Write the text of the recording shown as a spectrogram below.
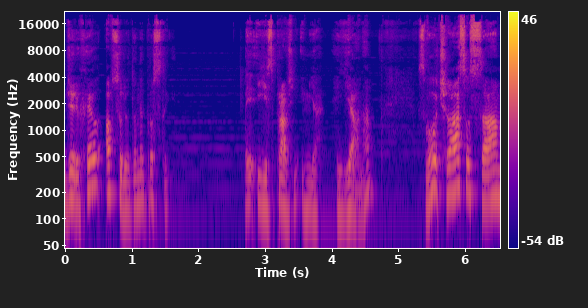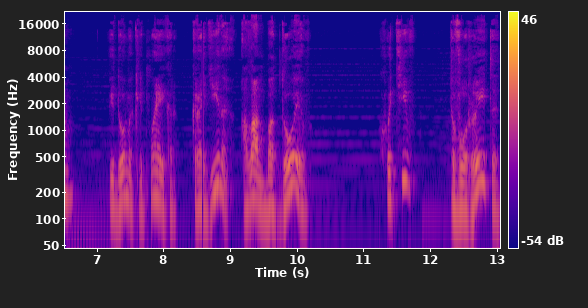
Джері Хейл абсолютно непростий. Її справжнє ім'я Яна. Свого часу сам відомий кліпмейкер країни Алан Бадоєв хотів творити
